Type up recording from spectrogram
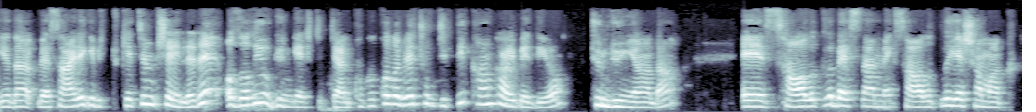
ya da vesaire gibi tüketim şeyleri azalıyor gün geçtikçe. Yani Coca-Cola bile çok ciddi kan kaybediyor tüm dünyada. E, sağlıklı beslenmek, sağlıklı yaşamak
